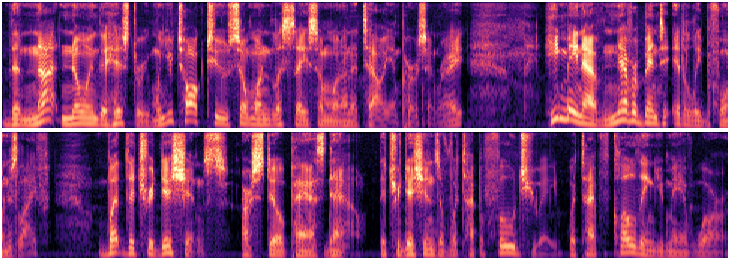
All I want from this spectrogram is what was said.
the not knowing the history, when you talk to someone, let's say someone, an Italian person, right? He may not have never been to Italy before in his life, but the traditions are still passed down. The traditions of what type of foods you ate, what type of clothing you may have worn,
